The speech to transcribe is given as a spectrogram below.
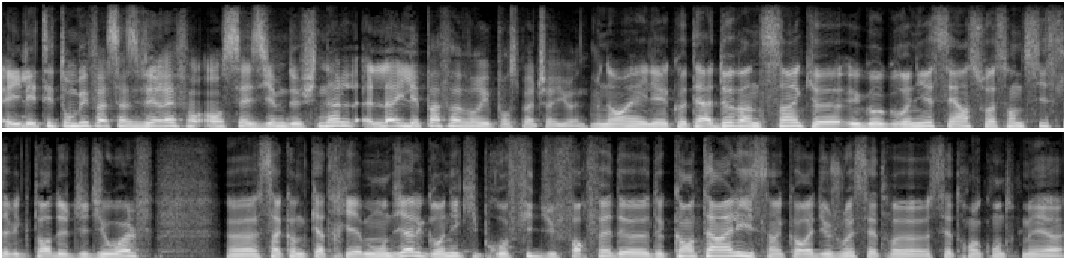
Et il était tombé face à Zverev en, en 16e de finale. Là, il n'est pas favori pour ce match à Johan. Non, il est coté à 2,25. euh, Hugo Grenier, c'est 1,66 la victoire de Gigi Wolf. Euh, 54e mondial, Grenier qui profite du forfait de, de Quentin Alice, hein, qui aurait dû jouer cette, euh, cette rencontre, mais euh,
